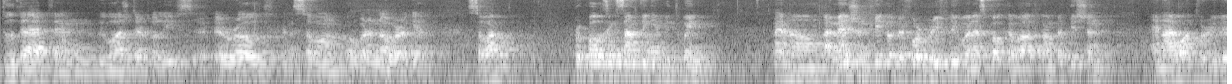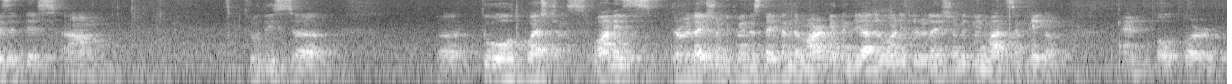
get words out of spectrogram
do that, and we watch their beliefs erode, and so on, over and over again. So I'm proposing something in between. And um, I mentioned Hegel before briefly when I spoke about competition, and I want to revisit this um, through these uh, uh, two old questions. One is the relation between the state and the market, and the other one is the relation between Marx and Hegel. And both were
